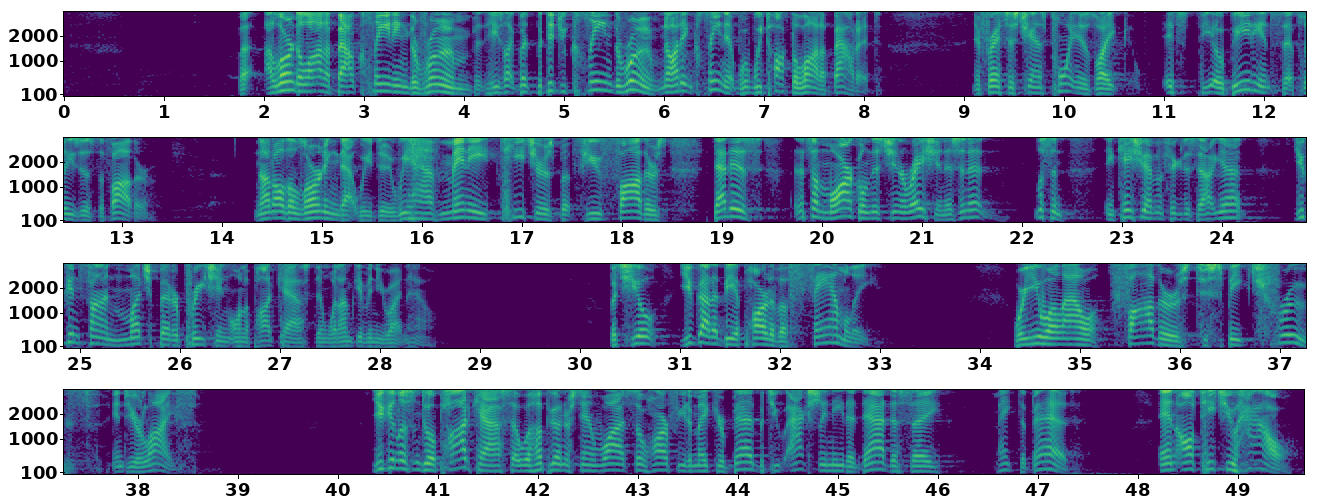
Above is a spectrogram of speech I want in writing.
But I learned a lot about cleaning the room. But he's like, but, but did you clean the room? No, I didn't clean it. We talked a lot about it. And Francis Chan's point is like, it's the obedience that pleases the Father, not all the learning that we do. We have many teachers, but few fathers. That is, that's a mark on this generation, isn't it? Listen, in case you haven't figured this out yet, you can find much better preaching on a podcast than what I'm giving you right now. But you'll, you've got to be a part of a family where you allow fathers to speak truth into your life. You can listen to a podcast that will help you understand why it's so hard for you to make your bed, but you actually need a dad to say, Make the bed. And I'll teach you how.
